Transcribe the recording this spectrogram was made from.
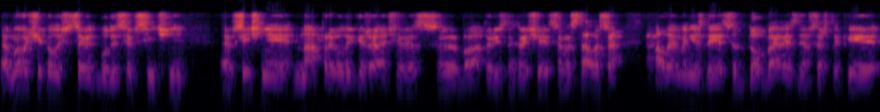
Е, ми очікували, що це відбудеться в січні. В січні, на превеликий жаль, через багато різних речей це не сталося. Але мені здається, до березня все ж таки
